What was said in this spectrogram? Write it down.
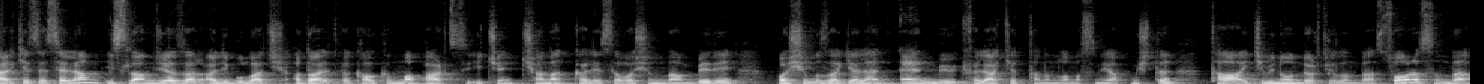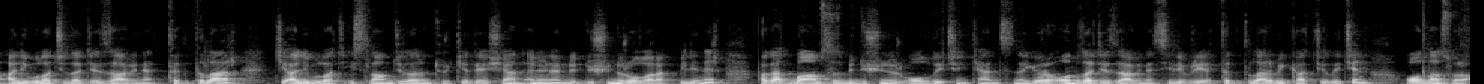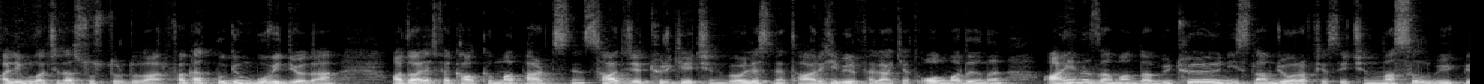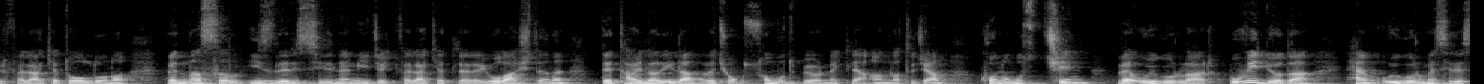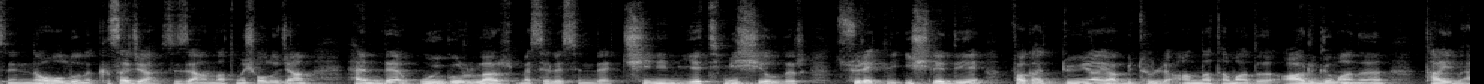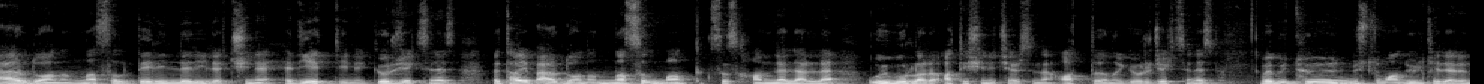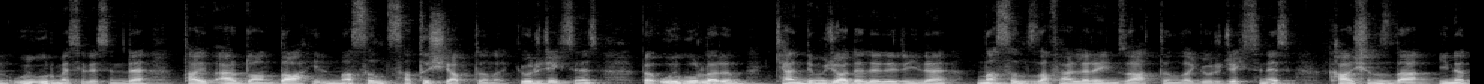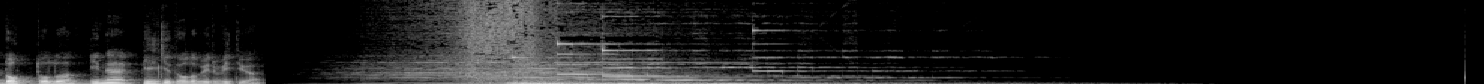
Herkese selam. İslamcı yazar Ali Bulaç, Adalet ve Kalkınma Partisi için Çanakkale Savaşı'ndan beri başımıza gelen en büyük felaket tanımlamasını yapmıştı. Ta 2014 yılında. Sonrasında Ali Bulaç'ı da cezaevine tıktılar ki Ali Bulaç İslamcıların Türkiye'de yaşayan en önemli düşünür olarak bilinir. Fakat bağımsız bir düşünür olduğu için kendisine göre onu da cezaevine Silivri'ye tıktılar birkaç yıl için. Ondan sonra Ali Bulaç'ı da susturdular. Fakat bugün bu videoda Adalet ve Kalkınma Partisi'nin sadece Türkiye için böylesine tarihi bir felaket olmadığını, aynı zamanda bütün İslam coğrafyası için nasıl büyük bir felaket olduğunu ve nasıl izleri silinemeyecek felaketlere yol açtığını detaylarıyla ve çok somut bir örnekle anlatacağım. Konumuz Çin ve Uygurlar. Bu videoda hem Uygur meselesinin ne olduğunu kısaca size anlatmış olacağım hem de Uygurlar meselesinde Çin'in 70 yıldır sürekli işlediği fakat dünyaya bir türlü anlatamadığı argümanı Tayyip Erdoğan'ın nasıl delilleriyle Çin'e hediye ettiğini göreceksiniz ve Tayyip Erdoğan'ın nasıl mantıksız hamlelerle Uygurları ateşin içerisine attığını göreceksiniz. Ve bütün Müslüman ülkelerin Uygur meselesinde Tayyip Erdoğan dahil nasıl satış yaptığını göreceksiniz ve Uygurların kendi mücadeleleriyle nasıl zaferlere imza attığını da göreceksiniz. Karşınızda yine dop dolu, yine bilgi dolu bir video.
